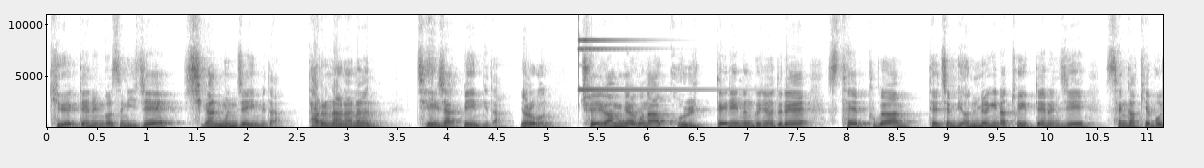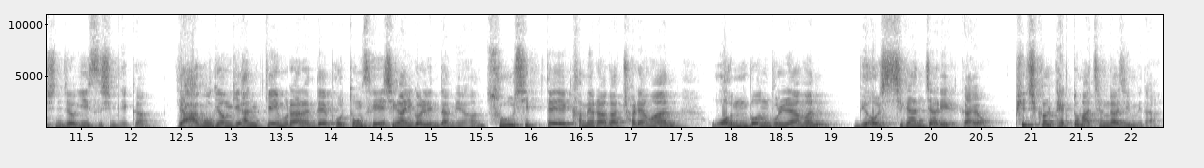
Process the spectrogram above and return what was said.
기획되는 것은 이제 시간 문제입니다. 다른 하나는 제작비입니다. 여러분, 최강야구나 골 때리는 그녀들의 스태프가 대체 몇 명이나 투입되는지 생각해 보신 적이 있으십니까? 야구 경기 한 게임을 하는데 보통 3시간이 걸린다면 수십 대의 카메라가 촬영한 원본 분량은 몇 시간짜리일까요? 피지컬 100도 마찬가지입니다.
